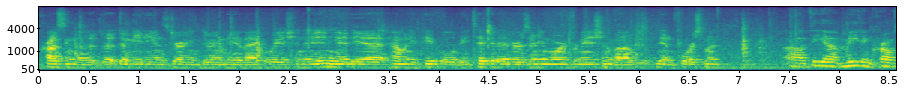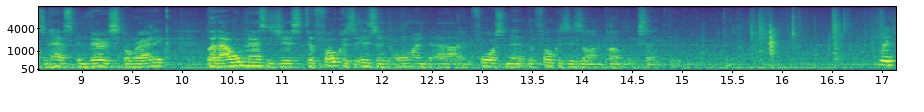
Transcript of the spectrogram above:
crossing the, the the medians during, during the evacuation. Any idea how many people will be ticketed, or is there any more information about the enforcement? Uh, the uh, meeting crossing has been very sporadic, but our message is the focus isn't on uh, enforcement, the focus is on public safety. With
